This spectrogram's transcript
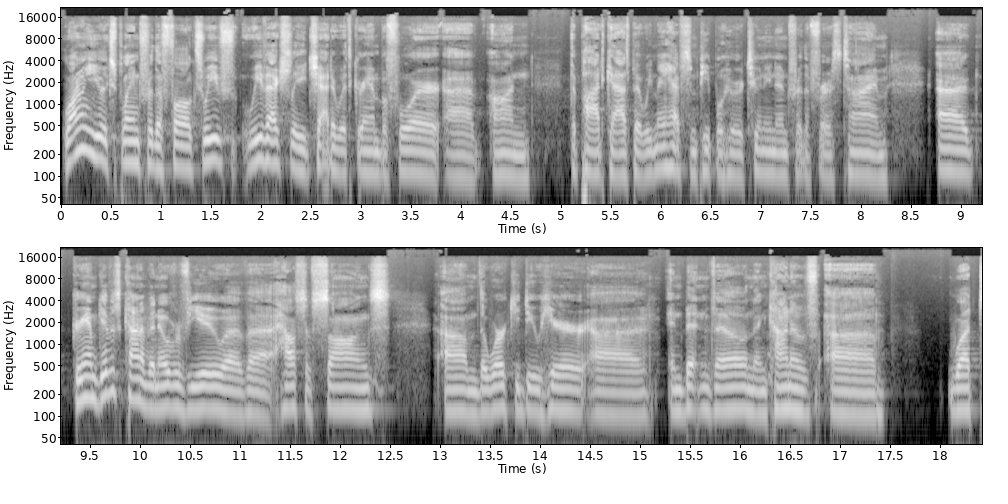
why don't you explain for the folks? We've we've actually chatted with Graham before uh, on the podcast, but we may have some people who are tuning in for the first time. Uh, Graham, give us kind of an overview of uh, House of Songs, um, the work you do here uh, in Bentonville, and then kind of uh, what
